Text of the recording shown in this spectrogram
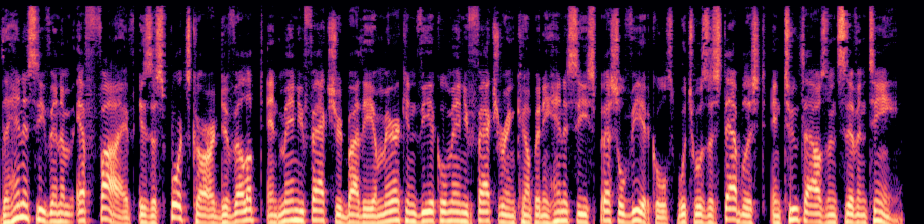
The Hennessey Venom F5 is a sports car developed and manufactured by the American vehicle manufacturing company Hennessey Special Vehicles, which was established in 2017.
